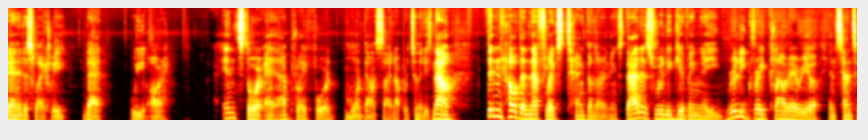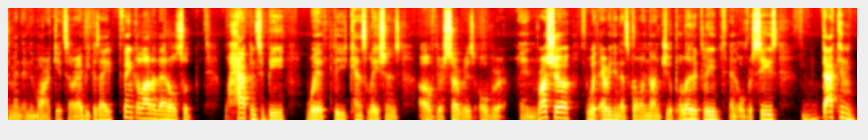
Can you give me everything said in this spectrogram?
then it is likely that we are in store and at play for more downside opportunities. Now, didn't help that Netflix tanked on earnings. That is really giving a really great cloud area and sentiment in the markets, all right? Because I think a lot of that also happened to be with the cancellations of their servers over in Russia, with everything that's going on geopolitically and overseas that can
